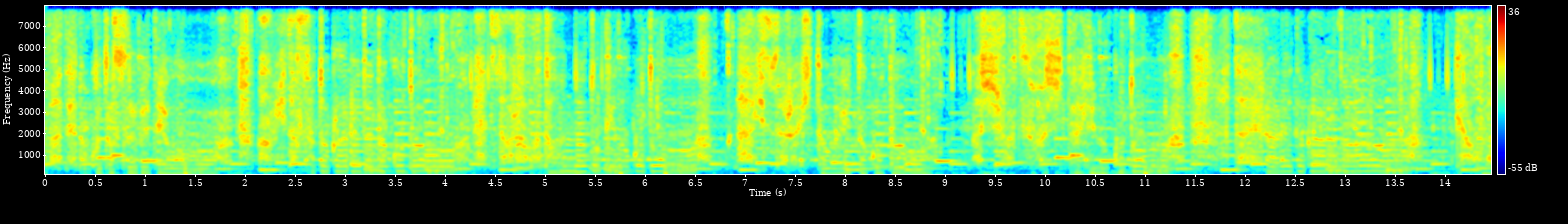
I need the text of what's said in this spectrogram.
までのこと全てを生み出すとから出たことこと与えられたからだ。今日も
